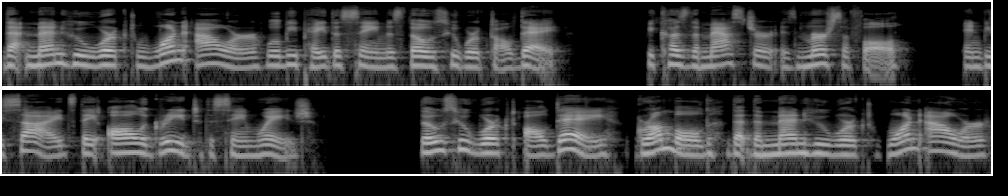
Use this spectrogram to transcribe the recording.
that men who worked one hour will be paid the same as those who worked all day, because the master is merciful and besides, they all agreed to the same wage. Those who worked all day grumbled that the men who worked one hour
